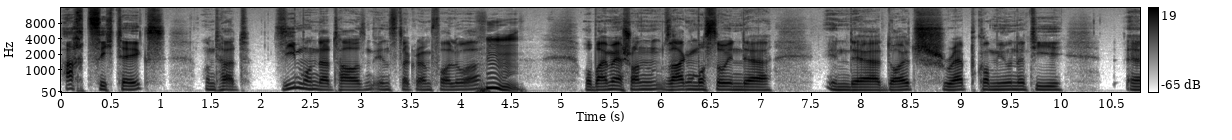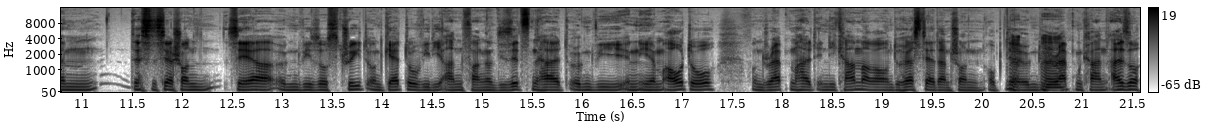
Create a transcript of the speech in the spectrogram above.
80 Takes und hat 700.000 Instagram-Follower. Hm. Wobei man ja schon sagen muss, so in der, in der Deutsch-Rap-Community ähm, das ist ja schon sehr irgendwie so Street und Ghetto, wie die anfangen. Die sitzen halt irgendwie in ihrem Auto und rappen halt in die Kamera und du hörst ja dann schon, ob der ja, irgendwie ja. rappen kann. Also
